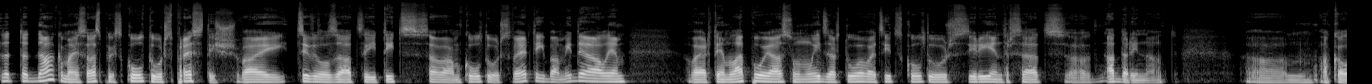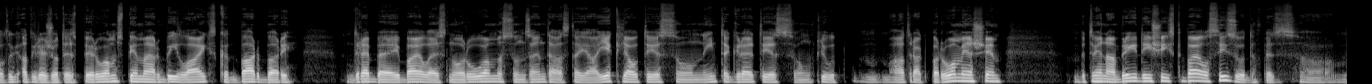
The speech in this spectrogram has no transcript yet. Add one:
tad nākamais aspekts - kultūras prestižs. Vai civilizācija tic savām kultūras vērtībām, ideāliem, vai ar tiem lepojas, un līdz ar to vai citas kultūras ir ieinteresētas uh, atdarināt. Um, atkal atgriežoties pie Romas, piemēram, bija laiks, kad barbari drebēja bailēs no Romas un centās tajā iekļauties un integrēties un kļūt ātrāk par romiešiem. Bet vienā brīdī šīs bailes izzuda pēc um,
